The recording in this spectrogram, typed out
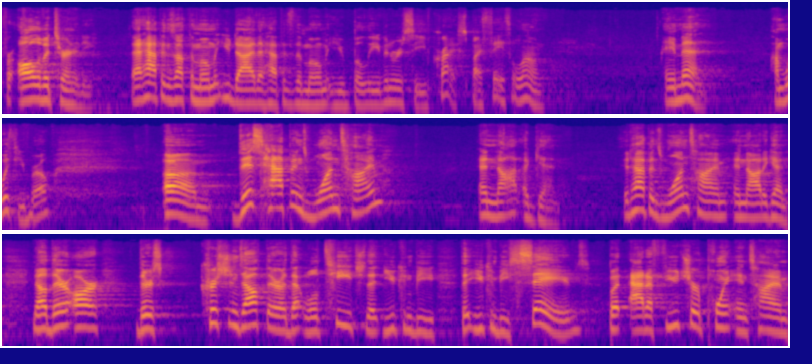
for all of eternity. That happens not the moment you die, that happens the moment you believe and receive Christ by faith alone. Amen. I'm with you, bro. Um, this happens one time and not again. It happens one time and not again. Now there are there's Christians out there that will teach that you can be that you can be saved, but at a future point in time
